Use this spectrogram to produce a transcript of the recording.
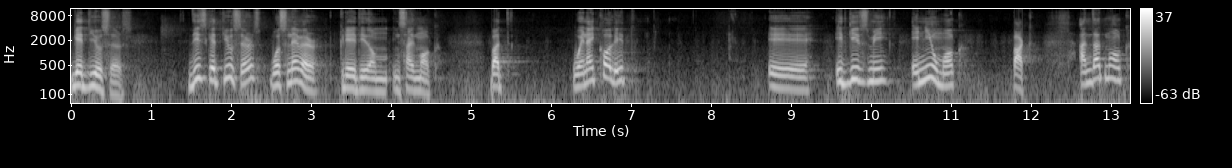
get users. This get users was never created on, inside mock. But when I call it, uh, it gives me a new mock back. And that mock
